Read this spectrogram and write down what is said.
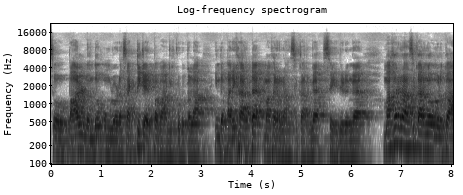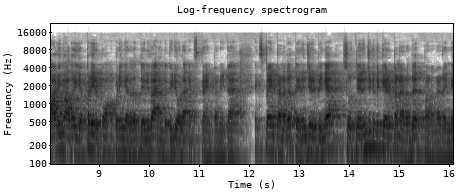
ஸோ பால் வந்து உங்களோட சக்திக்கு ஏற்ப வாங்கி கொடுக்கலாம். இந்த பரிகாரத்தை மகர ராசிக்காரங்க செய்திடுங்க. மகர ராசிக்காரங்க உங்களுக்கு ஆடி மாதம் எப்படி இருக்கும் அப்படிங்கிறத தெளிவாக இந்த வீடியோவில் எக்ஸ்பிளைன் பண்ணிட்டேன். எக்ஸ்பிளைன் பண்ணதை தெரிஞ்சிருப்பீங்க. ஸோ தெரிஞ்சுக்கிறதுக்கு ஏற்ப நடந்து பலனடைங்க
